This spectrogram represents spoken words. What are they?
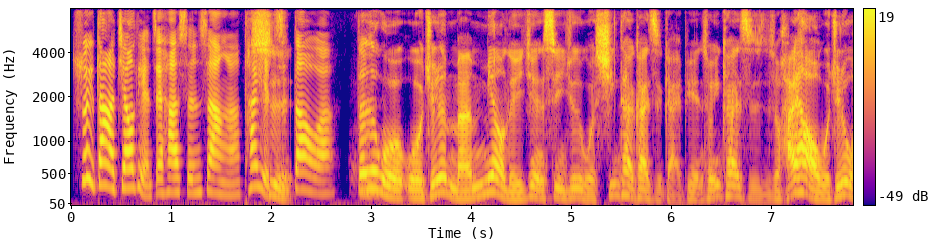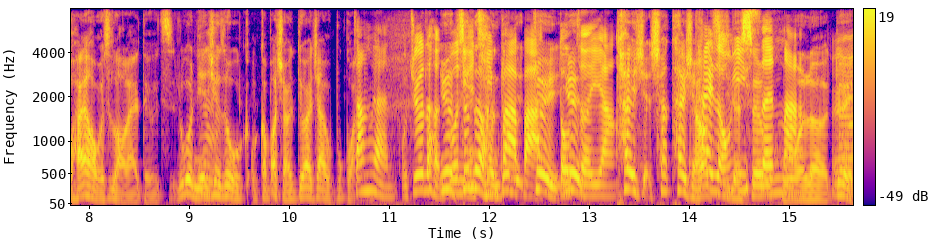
最大焦点在他身上啊，他也知道啊。但是我我觉得蛮妙的一件事情，就是我心态开始改变。从一开始说还好，我觉得我还好，我是老来得子。如果年轻的时候我搞把小孩丢在家，我不管。当然，我觉得很多年轻爸爸都这样，太想太想要自己的生活了。对，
